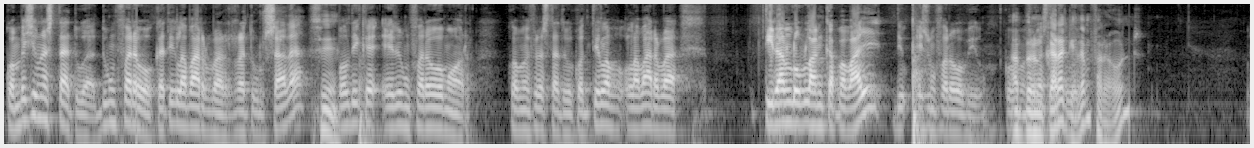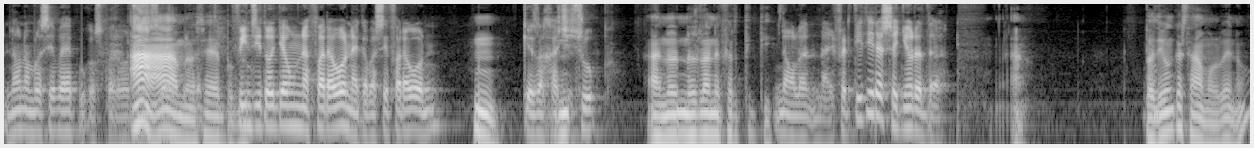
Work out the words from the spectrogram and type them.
Quan vegi una estàtua d'un faraó que té la barba retorçada, Sí. vol dir que era un faraó mort, com va fer l'estàtua. Quan té la, la barba tirant-lo blanc cap avall, diu, és un faraó viu. Com Ah, va però encara queden faraons? No, no, amb la seva època, els faraons. Ah, ah, amb la seva època. Fins i tot hi ha una faraona que va ser faraón, Mm. que és la Hatshepsut. Ah, no, no és la Nefertiti. No, la Nefertiti era senyora de... Però diuen que estava molt bé, no?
